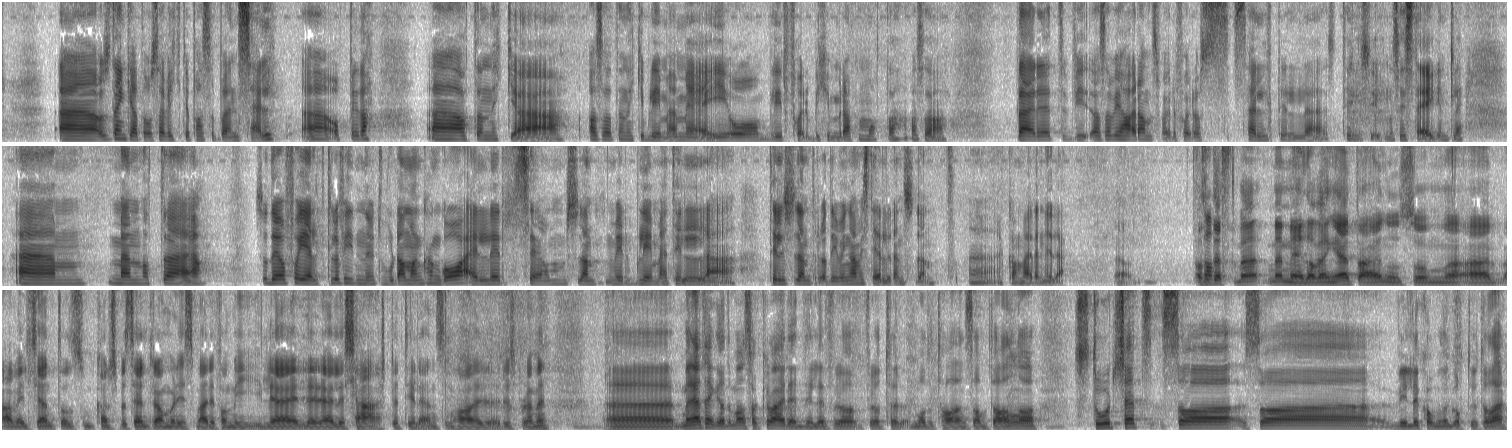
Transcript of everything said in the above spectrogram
Eh, og så tenker jeg at det også er viktig å passe på en selv eh, oppi det. Eh, at en ikke Altså ikke blir med, med i og blir for bekymra, på en måte. Altså, et, vi, altså, vi har ansvaret for oss selv til, eh, til syvende og siste, egentlig. Um, men at eh, ja. Så det å få hjelp til å finne ut hvordan man kan gå, eller se om studenten vil bli med til, eh, til studentrådgivninga hvis det gjelder en student, kan være en idé. Altså Dette med, med medavhengighet er noe som er, er velkjent, og som kanskje spesielt rammer de som er i familie eller, eller kjæreste til en som har rusproblemer. Eh, men jeg tenker at man skal ikke være redd heller for å, for å tørre, måtte ta den samtalen. Og stort sett så, så vil det komme noe godt ut av det.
